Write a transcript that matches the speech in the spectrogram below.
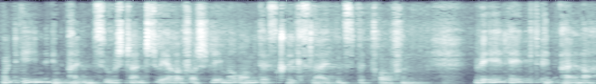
und ihn in einem Zustand schwerer Verschlimmerung des Kriegsleidens betroffen. W. lebt in einer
